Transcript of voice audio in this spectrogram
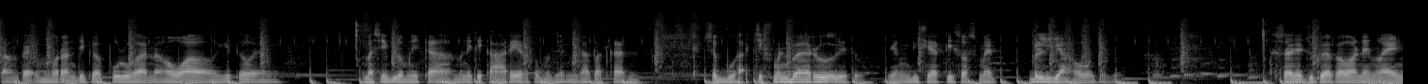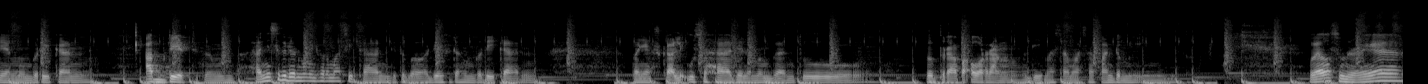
sampai umuran 30-an awal gitu yang masih belum nikah meniti karir kemudian mendapatkan sebuah achievement baru gitu yang di share di sosmed beliau gitu. Terus ada juga kawan yang lain yang memberikan update gitu. hanya sekedar menginformasikan gitu bahwa dia sudah memberikan banyak sekali usaha dalam membantu beberapa orang di masa-masa pandemi ini gitu. well sebenarnya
